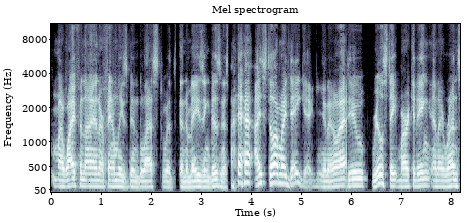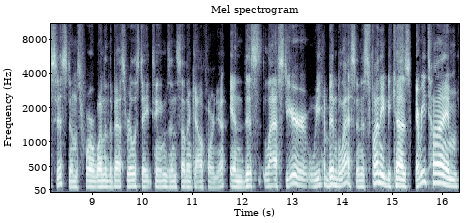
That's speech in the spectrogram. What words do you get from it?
my wife and I and our family's been blessed with an amazing business. I, I still have my day gig. You know, I do real estate marketing and I run systems for one of the best real estate teams in Southern California. And this last year, we have been blessed. And it's funny because every time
